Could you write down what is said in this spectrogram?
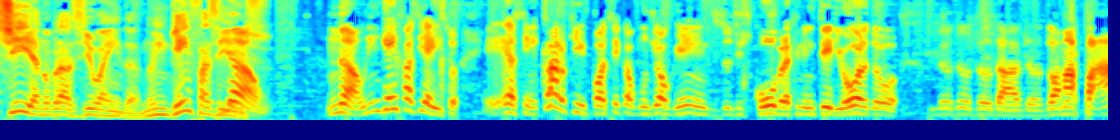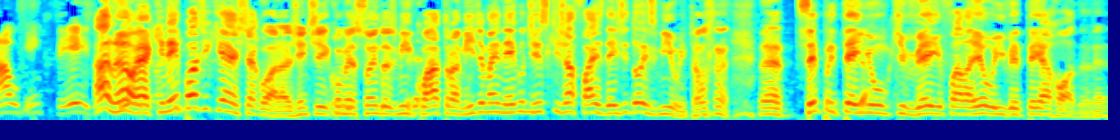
existia no Brasil ainda. Ninguém fazia não, isso. não, ninguém fazia isso. É assim, claro que pode ser que algum dia alguém des- descubra que no interior do, do, do, do, da- do- do Amapá alguém fez. Ah, não, coisa, é que nem assim. podcast agora. A gente começou em 2004 a mídia, mas nego disse que já faz desde 2000. Então, é, sempre tem um que veio e fala, eu inventei a roda, né?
